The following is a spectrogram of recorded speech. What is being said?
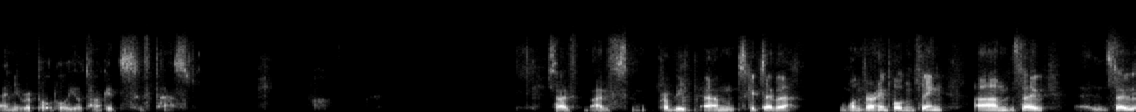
and you report all your targets have passed. So I've, I've probably um, skipped over one very important thing. Um, so, so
